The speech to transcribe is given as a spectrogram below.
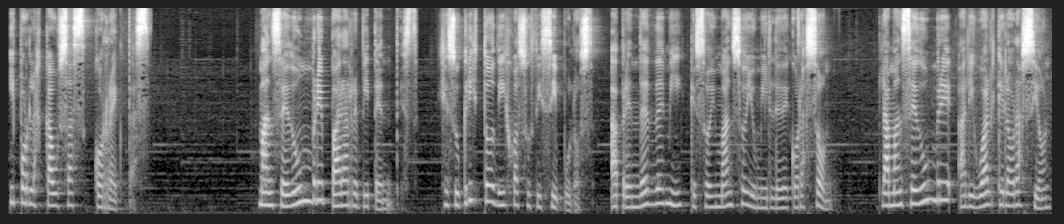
y por las causas correctas. Mansedumbre para repitentes. Jesucristo dijo a sus discípulos, Aprended de mí que soy manso y humilde de corazón. La mansedumbre, al igual que la oración,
